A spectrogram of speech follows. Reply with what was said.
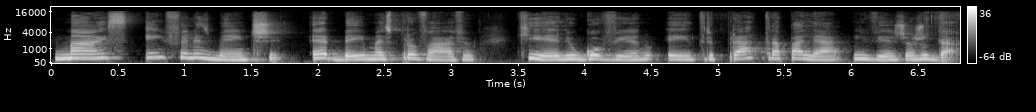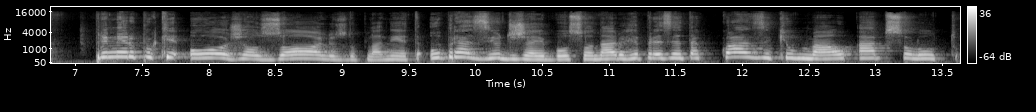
mas, infelizmente, é bem mais provável que ele, o governo, entre para atrapalhar em vez de ajudar. Primeiro, porque hoje, aos olhos do planeta, o Brasil de Jair Bolsonaro representa quase que o mal absoluto.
